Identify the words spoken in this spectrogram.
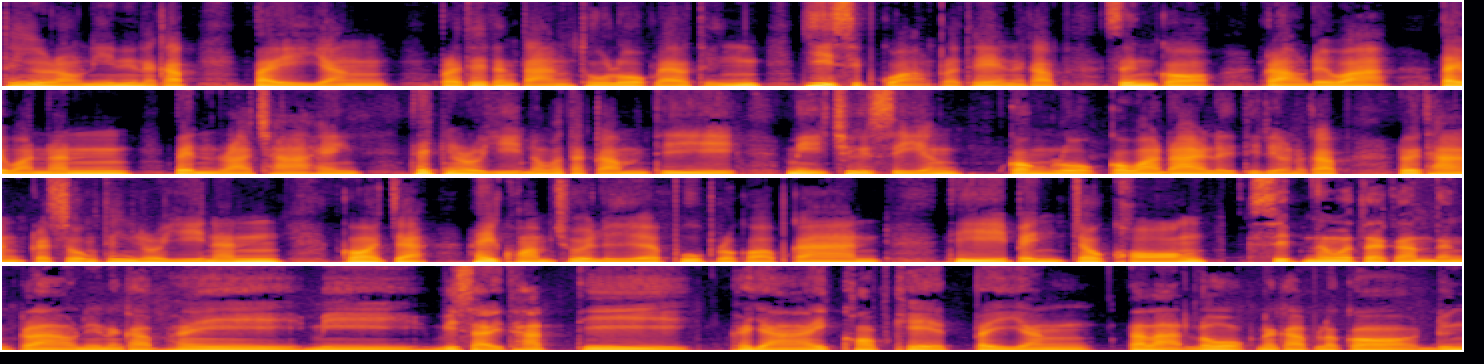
เทคโนโลยีเหล่านี้นี่นะครับ ไปยังประเทศต่างๆ ทั่วโลกแล้วถึง 20 กว่าประเทศนะครับ ซึ่งก็กล่าวได้ว่าไต้หวันนั้นเป็นราชาแห่ง เทคโนโลยีนวัตกรรมที่มีชื่อเสียงก้องโลกก็ว่าได้เลยทีเดียวนะครับ โดยทางกระทรวงเทคโนโลยีนั้น ก็จะให้ความช่วยเหลือผู้ประกอบการที่เป็นเจ้าของ 10 นวัตกรรมดังกล่าวนี่นะครับ ให้มีวิสัยทัศน์ที่ขยายขอบเขตไปยังตลาดโลกนะครับ แล้วก็ดึง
